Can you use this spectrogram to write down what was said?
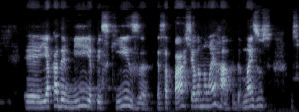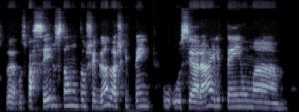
É, e academia, pesquisa, essa parte, ela não é rápida, mas os, os, uh, os parceiros estão chegando, acho que tem o, o, Ceará, ele tem uma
